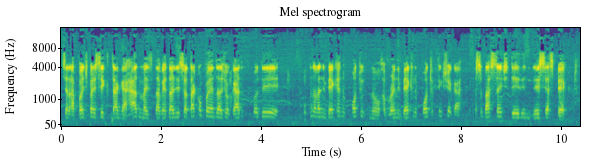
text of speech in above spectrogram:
sei lá, pode parecer que tá agarrado, mas na verdade ele só tá acompanhando a jogada para poder no linebacker no ponto, no running back no ponto que tem que chegar. Eu gosto bastante dele nesse aspecto.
